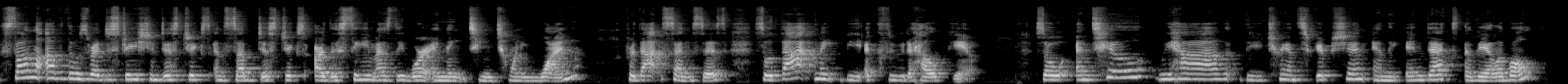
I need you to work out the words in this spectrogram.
Some of those registration districts and sub districts are the same as they were in 1921 for that census. So that might be a clue to help you. So until we have the transcription and the index available,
